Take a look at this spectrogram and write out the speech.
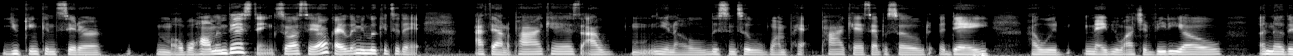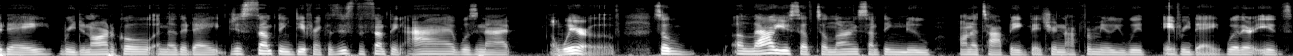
you can consider mobile home investing. So I said, okay, let me look into that. I found a podcast. I, you know, listen to one podcast episode a day. I would maybe watch a video another day, read an article another day, just something different because this is something I was not aware of. So allow yourself to learn something new on a topic that you're not familiar with every day, whether it's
